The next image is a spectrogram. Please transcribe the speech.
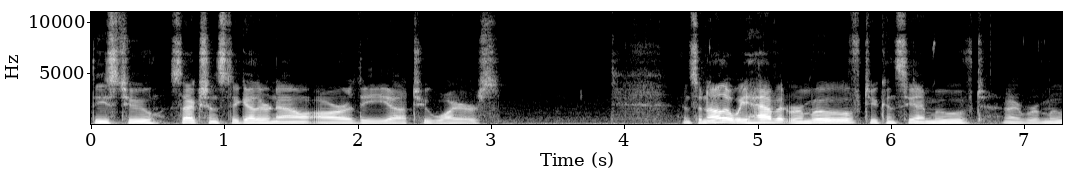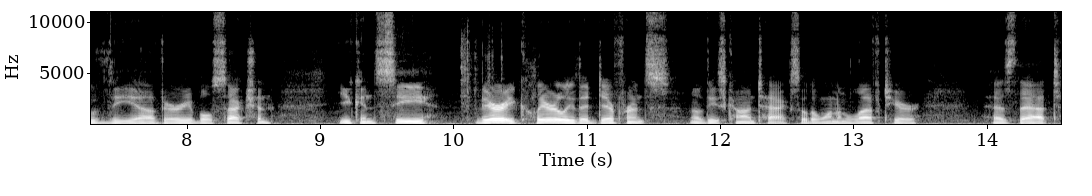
these two sections together now are the uh, two wires. And so now that we have it removed, you can see I moved, I removed the uh, variable section. You can see very clearly the difference of these contacts. So the one on the left here has that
